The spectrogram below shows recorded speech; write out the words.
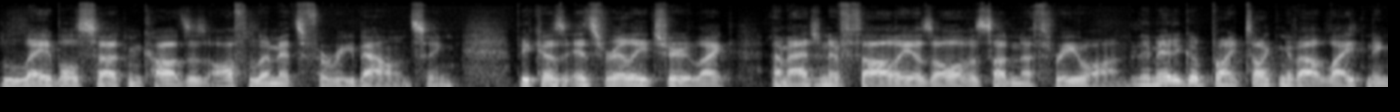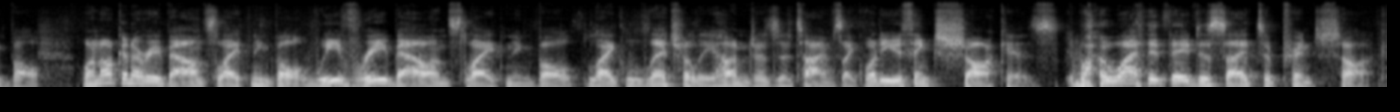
label certain cards as off limits for rebalancing. Because it's really true like imagine if thalia is all of a sudden a 3-1 they made a good point talking about lightning bolt. We're not going to rebalance lightning bolt. We've rebalanced lightning bolt like literally hundreds of times. Like what do you think shock is? Why did they decide to print shock?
